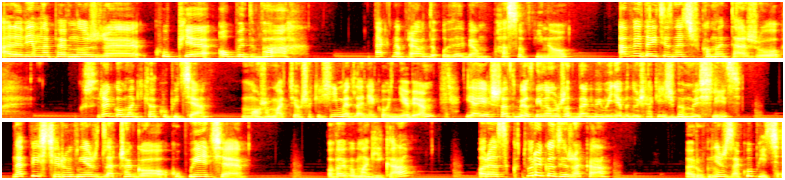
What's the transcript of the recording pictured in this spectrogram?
ale wiem na pewno, że kupię obydwa. Tak naprawdę uwielbiam Pasofino. A wy dajcie znać w komentarzu, którego magika kupicie. Może macie już jakieś imię dla niego, nie wiem. Ja jeszcze natomiast nie mam żadnego imienia, będę musiała jakieś wymyślić. Napiszcie również, dlaczego kupujecie owego magika oraz którego zwierzaka również zakupicie.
